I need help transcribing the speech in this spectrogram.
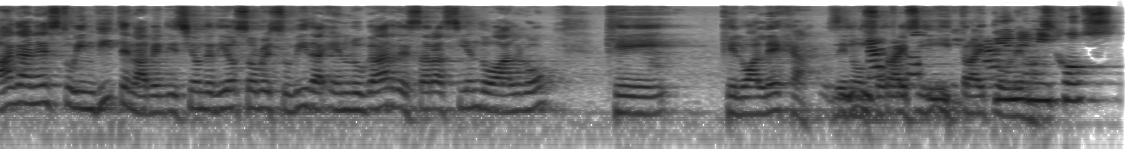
hagan esto, inviten la bendición de Dios sobre su vida en lugar de estar haciendo algo que, que lo aleja de nosotros y, trae problemas. Tienen hijos,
